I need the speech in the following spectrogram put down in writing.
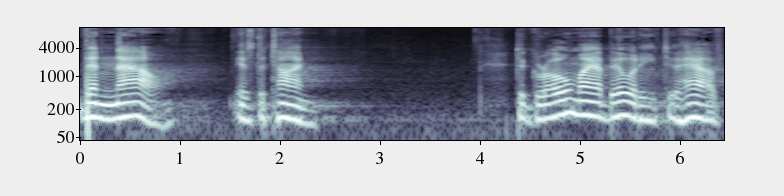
Then now is the time to grow my ability to have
